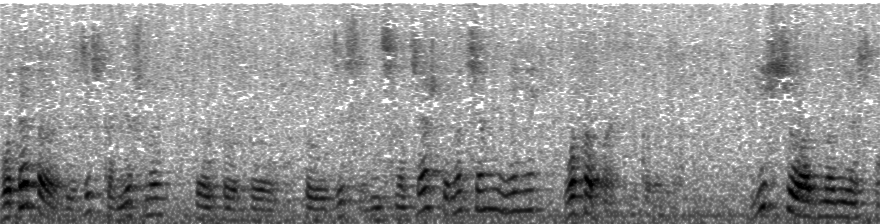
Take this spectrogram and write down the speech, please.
Вот это здесь, конечно, э, э, э, здесь не с натяжкой, но тем не менее вот об этом. Еще одно место.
